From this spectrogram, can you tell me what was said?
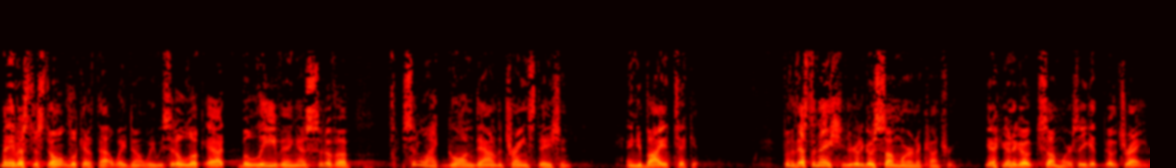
Many of us just don't look at it that way, don't we? We sort of look at believing as sort of a, sort of like going down to the train station and you buy a ticket for the destination. You're going to go somewhere in a country. You're going to go somewhere. So you get go the train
